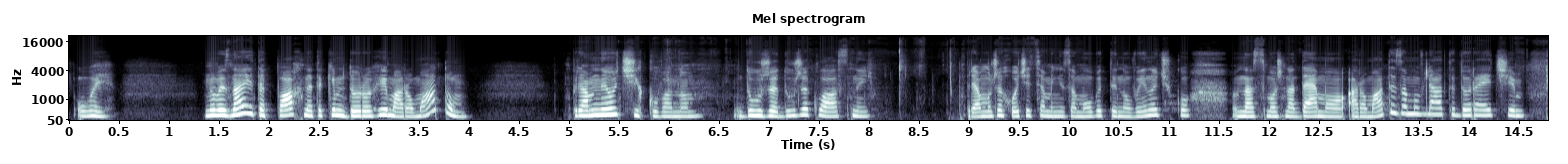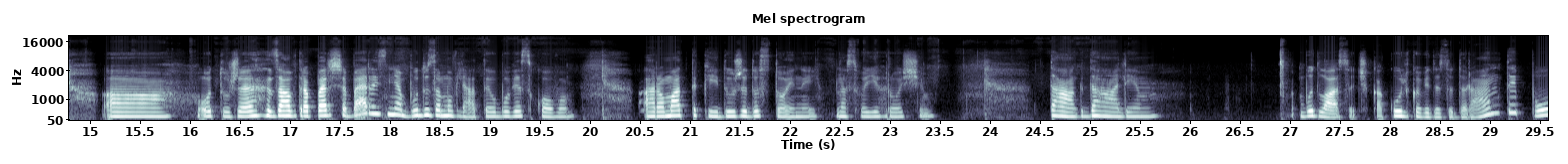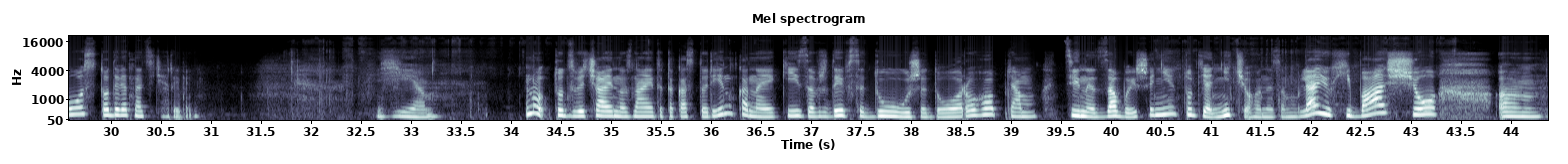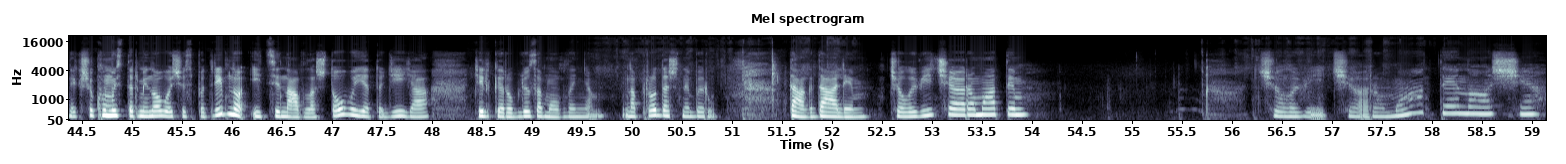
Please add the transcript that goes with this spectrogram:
Ой, ну ви знаєте, пахне таким дорогим ароматом. Прям неочікувано. Дуже-дуже класний. Прям уже хочеться мені замовити новиночку. У нас можна демо аромати замовляти, до речі. А, от уже завтра, 1 березня, буду замовляти обов'язково. Аромат такий дуже достойний на свої гроші. Так, далі. Будь ласочка, кулькові дезодоранти по 119 гривень. Є. Ну, тут, звичайно, знаєте, така сторінка, на якій завжди все дуже дорого, прям ціни завишені. Тут я нічого не замовляю. Хіба що, якщо комусь терміново щось потрібно і ціна влаштовує, тоді я тільки роблю замовлення. На продаж не беру. Так, далі чоловічі аромати. Чоловічі аромати наші.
